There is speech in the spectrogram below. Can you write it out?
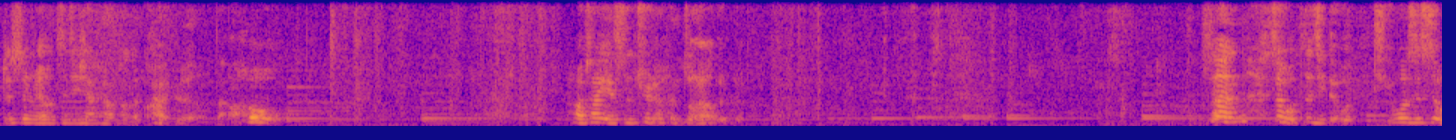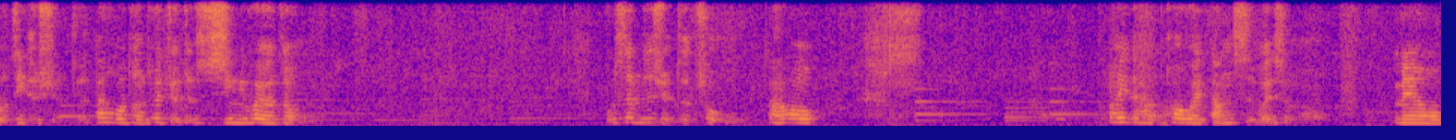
就是没有自己想象中的快乐，然后好像也失去了很重要的人。虽然是我自己的问题，或者是我自己的选择，但我总会觉得心里会有这种，我是不是选择错误？然后我一直很后悔当时为什么没有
